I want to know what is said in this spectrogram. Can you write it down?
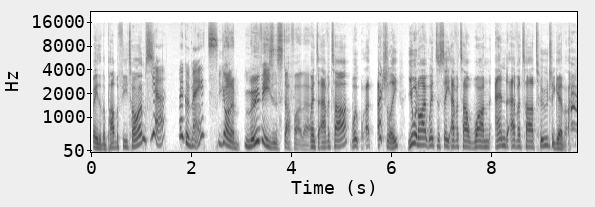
been to the pub a few times. Yeah, we're good mates. You go on to movies and stuff like that. Went to Avatar. Well, uh, actually, you and I went to see Avatar 1 and Avatar 2 together.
